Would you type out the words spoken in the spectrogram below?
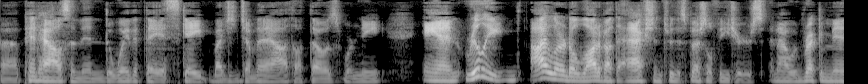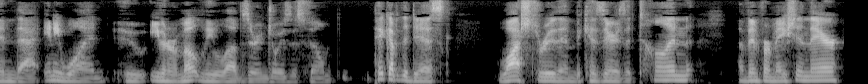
uh, penthouse and then the way that they escape by just jumping out. I thought those were neat. And really, I learned a lot about the action through the special features. And I would recommend that anyone who even remotely loves or enjoys this film pick up the disc, watch through them because there's a ton of information there.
